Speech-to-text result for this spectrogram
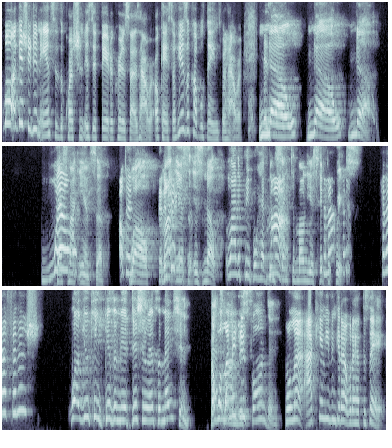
Well, I guess you didn't answer the question. Is it fair to criticize Howard? Okay, so here's a couple things with Howard. no, no, no. Well, that's my answer. Okay. Well, my answer, answer is no. A lot of people have been sanctimonious hypocrites. Can I, can I finish? Well, you keep giving me additional information. That's well, let me I'm just, responding. Well, let, I can't even get out what I have to say.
